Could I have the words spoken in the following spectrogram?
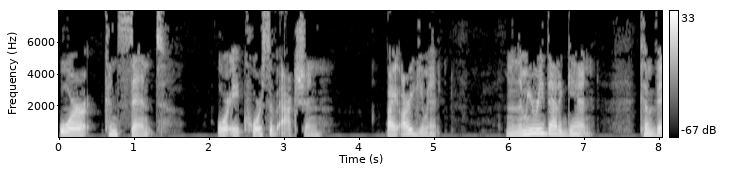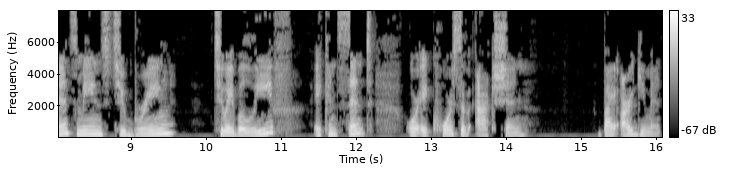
or consent or a course of action by argument. And let me read that again. Convince means to bring to a belief, a consent, or a course of action by argument.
